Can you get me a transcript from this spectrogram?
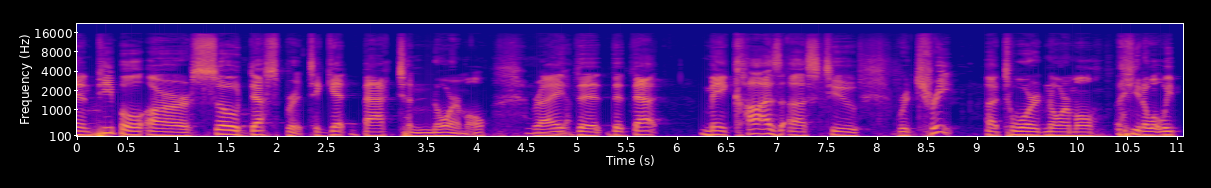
and people are so desperate to get back to normal mm-hmm. right that that that may cause us to retreat uh, toward normal you know what we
